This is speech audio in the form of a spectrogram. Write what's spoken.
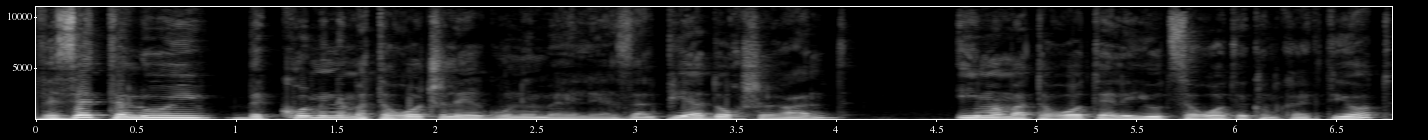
וזה תלוי בכל מיני מטרות של הארגונים האלה. אז על פי הדוח של רנד, אם המטרות האלה יהיו צרות וקונקרקטיות,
